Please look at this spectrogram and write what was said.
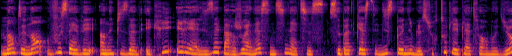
Maintenant, vous savez, un épisode écrit et réalisé par Johanna Cincinnatis. Ce podcast est disponible sur toutes les plateformes audio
